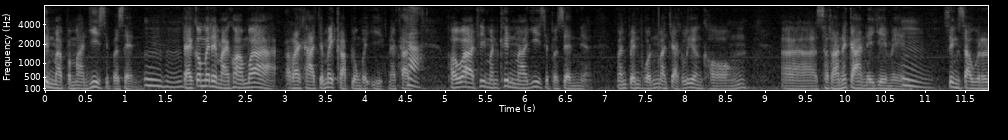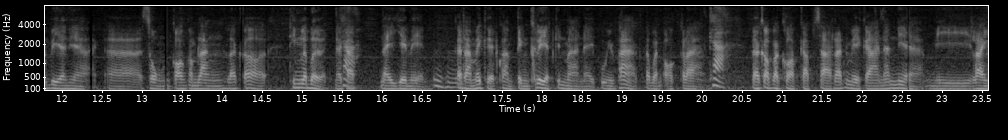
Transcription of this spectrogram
ขึ้นมาประมาณ 20%อือฮึแต่ก็ไม่ได้หมายความว่าราคาจะไม่กลับลงไปอีกนะครับค่ะเพราะว่าที่มันขึ้นมา 20%เนี่ยมันเป็นผลมาจากเรื่องของอาสถานการณ์ในเยเมนอืมซึ่งซาอุดิอาระเบียเนี่ยอ่าส่งกองกำลังแล้วก็ทิ้งระเบิดนะครับค่ะในเยเมนอือฮึก็ทำให้เกิดความตึงเครียดขึ้นมาในภูมิภาคตะวันออกกลางค่ะแล้วก็ประกอบกับสหรัฐอเมริกานั้นเนี่ยมีราย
